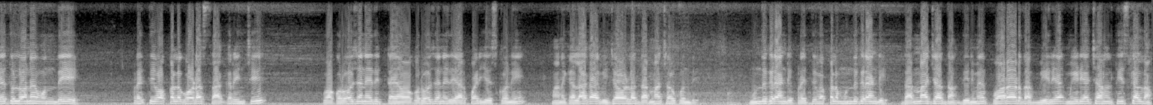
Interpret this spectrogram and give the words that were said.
చేతుల్లోనే ఉంది. ప్రతి ఒక్కళ్ళు కూడా సహకరించి ఒక రోజు అనేది టై- ఒక రోజు అనేది ఏర్పాటు చేసుకొని మనకి ఎలాగా విజయవాడలో ధర్నా చౌక్ ఉంది. ముందుకు రండి. ప్రతి ఒక్కళ్ళు ముందుకు రండి. ధర్నా చేద్దాం. దీని మీద పోరాడదాం. మీడియా మీడియా ఛానల్ తీసుకెళ్దాం.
